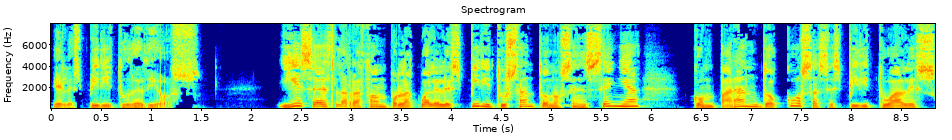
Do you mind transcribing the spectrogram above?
el Espíritu de Dios. Y esa es la razón por la cual el Espíritu Santo nos enseña comparando cosas espirituales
